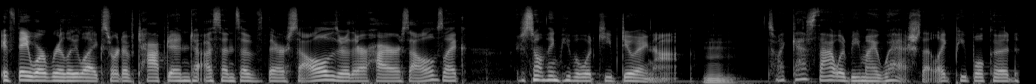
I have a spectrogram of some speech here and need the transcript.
if they were really like sort of tapped into a sense of their selves or their higher selves, like I just don't think people would keep doing that. Hmm. So I guess that would be my wish that like people could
